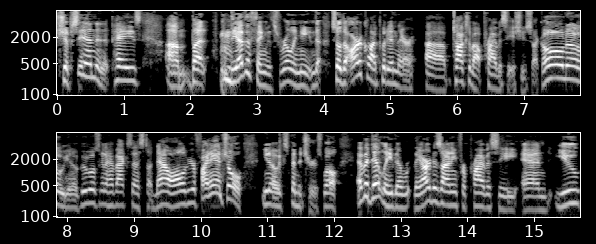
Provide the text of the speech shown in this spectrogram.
chips in and it pays. Um, but the other thing that's really neat, so the article I put in there uh, talks about privacy issues, like, oh no, you know, Google's going to have access to now all of your financial, you know, expenditures. Well, evidently they they are designing for privacy, and you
